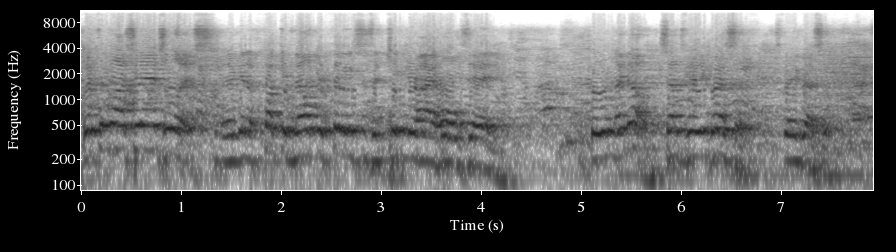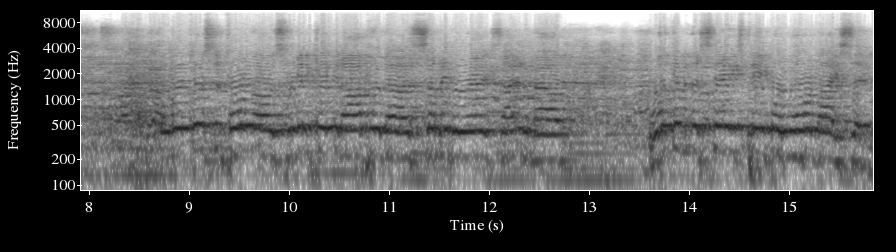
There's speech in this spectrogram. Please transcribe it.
They're from Los Angeles. And they're gonna fucking melt your faces and kick your eye holes in. But I know, it sounds very aggressive. It's very aggressive. But we're- first and foremost, we're gonna kick it off with uh, something we're very excited about. Welcome to the stage, people, War Bison.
